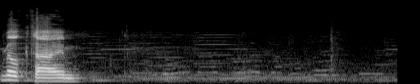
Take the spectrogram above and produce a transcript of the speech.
Milk time.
